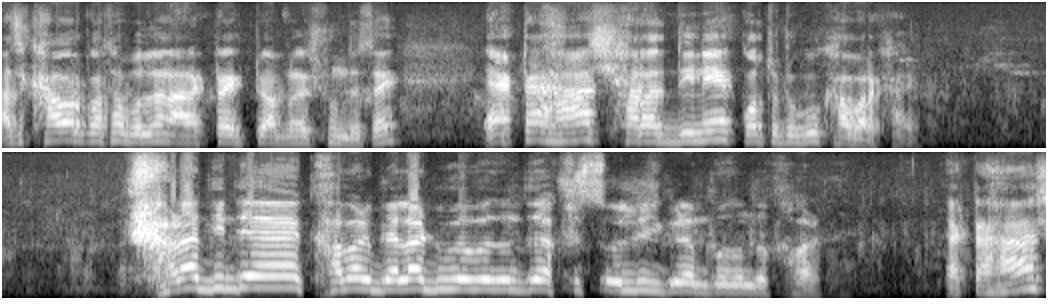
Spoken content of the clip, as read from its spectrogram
আচ্ছা খাওয়ার কথা বললেন আরেকটা একটু আপনাকে শুনতে চাই। একটা হাঁস সারা দিনে কতটুকু খাবার খায়? সারাদিনটা খাবার বেলা ডুবে পর্যন্ত একশো চল্লিশ গ্রাম পর্যন্ত খাবার খায়। একটা হাঁস?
